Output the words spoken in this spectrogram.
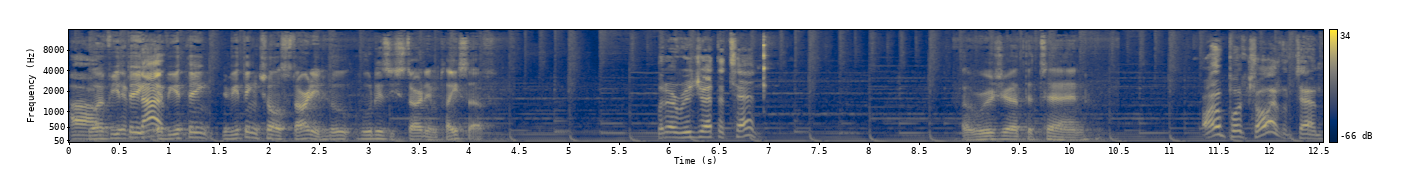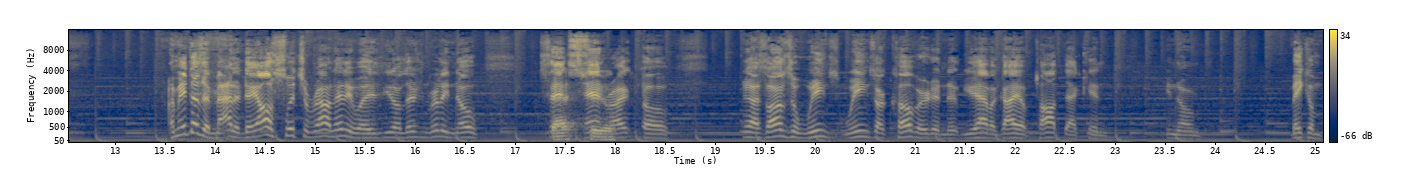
Um, well, if you think not, if you think if you think Chol started, who who does he start in place of? put Araújo at the ten, Araújo at the ten. or put Troy at the ten. I mean, it doesn't matter. They all switch around anyways. You know, there's really no set That's ten, true. right? So, you know, as long as the wings wings are covered and you have a guy up top that can, you know, make them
